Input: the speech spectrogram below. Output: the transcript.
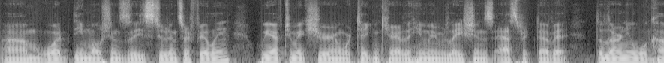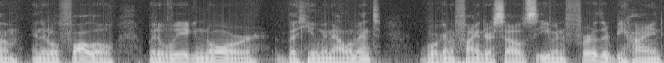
um, what the emotions these students are feeling, we have to make sure and we're taking care of the human relations aspect of it. The learning will come and it'll follow. But if we ignore the human element, we're going to find ourselves even further behind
